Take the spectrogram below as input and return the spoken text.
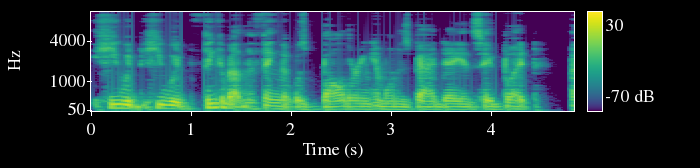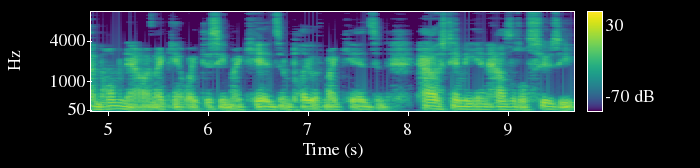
he would he would think about the thing that was bothering him on his bad day and say but i'm home now and i can't wait to see my kids and play with my kids and how's timmy and how's little susie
